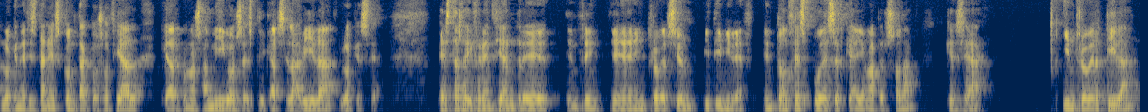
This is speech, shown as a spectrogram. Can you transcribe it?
lo que necesitan es contacto social, quedar con los amigos, explicarse la vida, lo que sea. Esta es la diferencia entre, entre eh, introversión y timidez. Entonces, puede ser que haya una persona que sea introvertida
